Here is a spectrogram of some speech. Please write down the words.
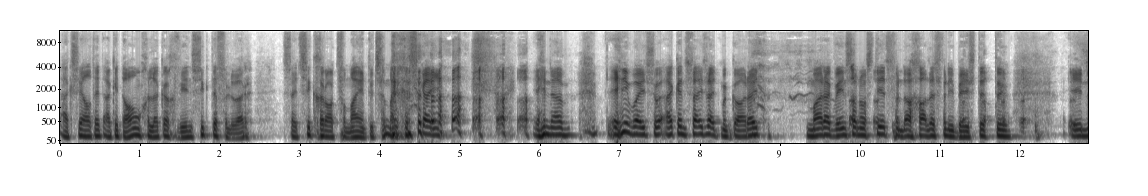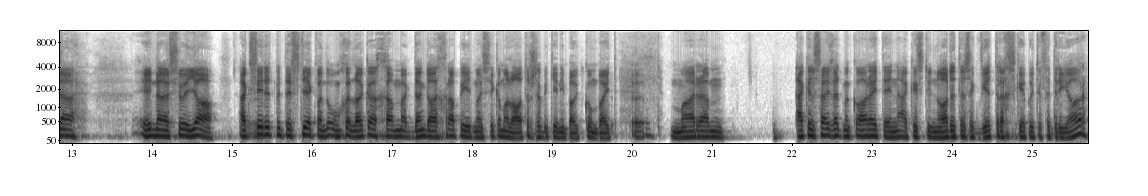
ek sê altyd ek het haar ongelukkig weens siekte verloor. Sy het siek geraak vir my en toe het sy my geskei. en ehm um, anyway, so ek en sy is uit mekaar uit. Maar ek wens haar nog steeds vandag alles van die beste toe. En uh en uh, so ja, ek sê dit met 'n steek want ongelukkig um, ek dink daai grappie het my seker maar later so 'n bietjie in die bout kom byt. Maar ehm um, ek en sy uit mekaar uit en ek is toe na dit as ek weer terugskep het vir 3 jaar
